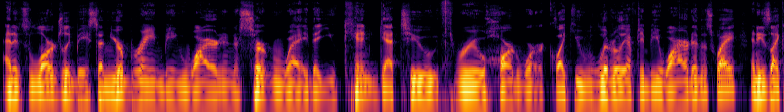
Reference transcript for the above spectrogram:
And it's largely based on your brain being wired in a certain way that you can't get to through hard work. Like you literally have to be wired in this way. And he's like,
